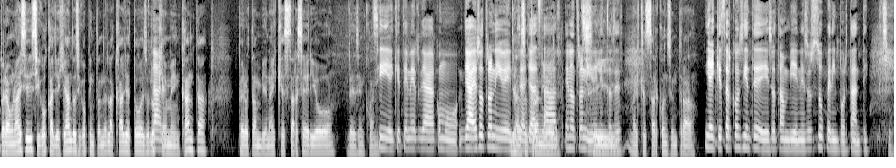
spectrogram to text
Pero aún así sigo callejeando, sigo pintando en la calle, todo eso es lo que me encanta, pero también hay que estar serio de vez en cuando. Sí, hay que tener ya como, ya es otro nivel, ya o sea, ya estás en otro nivel, entonces... Hay que estar concentrado. Y hay que estar consciente de eso también, eso es súper importante. Sí.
